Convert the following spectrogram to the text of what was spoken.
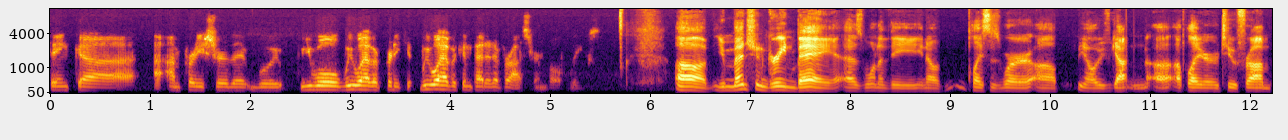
think uh, i'm pretty sure that we, we will we will have a pretty we will have a competitive roster in both leagues uh, you mentioned Green Bay as one of the you know places where uh, you know you've gotten a, a, player or two from.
